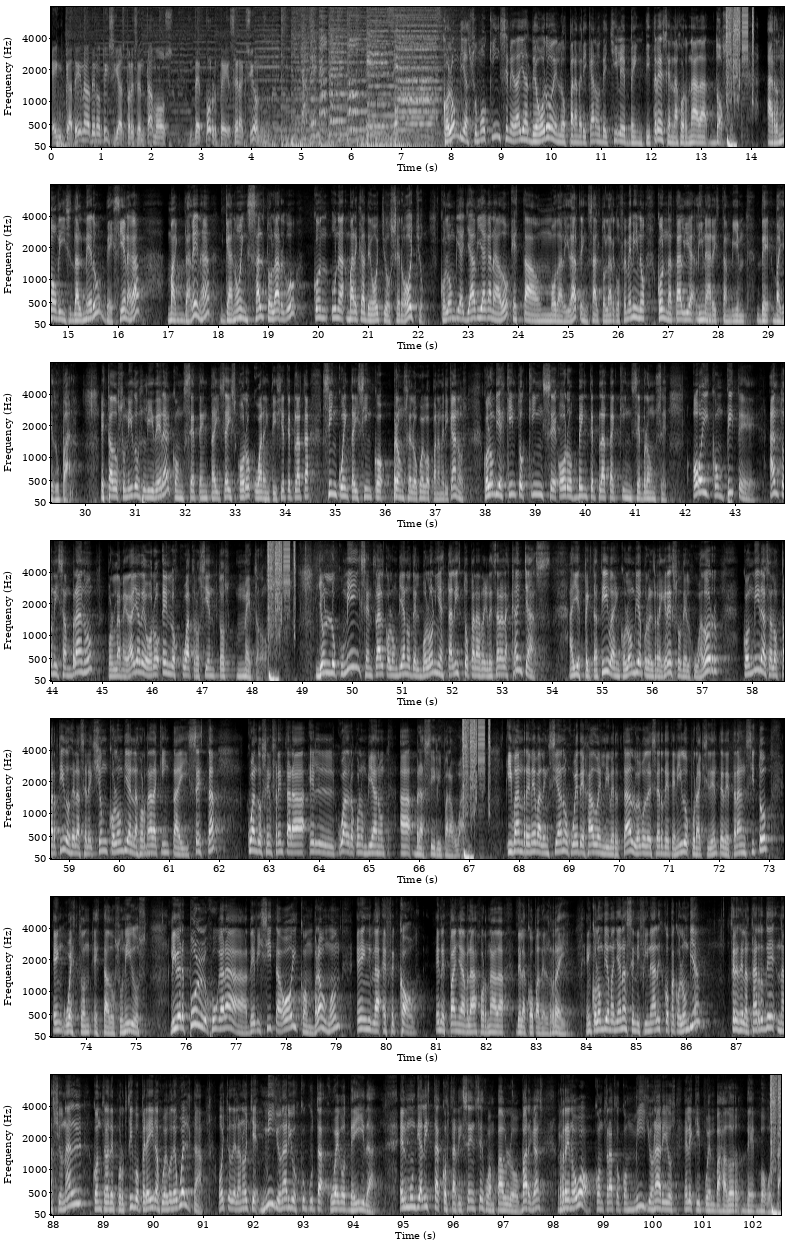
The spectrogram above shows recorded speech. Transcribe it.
En cadena de noticias presentamos Deportes en Acción. Colombia sumó 15 medallas de oro en los Panamericanos de Chile 23 en la jornada 12. Arnovis Dalmero de Ciénaga, Magdalena ganó en salto largo con una marca de 8.08. Colombia ya había ganado esta modalidad en salto largo femenino con Natalia Linares también de Valledupar. Estados Unidos lidera con 76 oro, 47 plata, 55 bronce en los Juegos Panamericanos. Colombia es quinto, 15 oro, 20 plata, 15 bronce. Hoy compite Anthony Zambrano por la medalla de oro en los 400 metros. John Lucumín, central colombiano del Bolonia, está listo para regresar a las canchas. Hay expectativa en Colombia por el regreso del jugador con miras a los partidos de la selección Colombia en la jornada quinta y sexta, cuando se enfrentará el cuadro colombiano a Brasil y Paraguay. Iván René Valenciano fue dejado en libertad luego de ser detenido por accidente de tránsito en Weston, Estados Unidos. Liverpool jugará de visita hoy con Brownmont en la Cup. En España habrá jornada de la Copa del Rey. En Colombia mañana semifinales Copa Colombia. 3 de la tarde, Nacional contra Deportivo Pereira, juego de vuelta. 8 de la noche, Millonarios Cúcuta, juego de ida. El mundialista costarricense Juan Pablo Vargas renovó contrato con Millonarios, el equipo embajador de Bogotá.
